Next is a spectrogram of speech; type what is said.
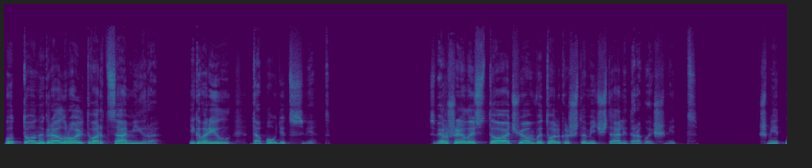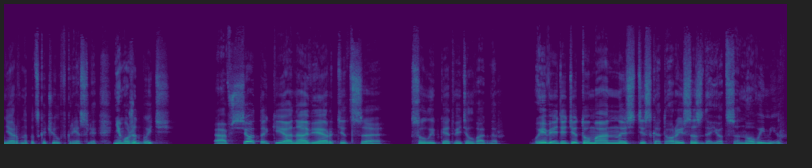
будто он играл роль Творца мира — и говорил «Да будет свет». Свершилось то, о чем вы только что мечтали, дорогой Шмидт. Шмидт нервно подскочил в кресле. «Не может быть!» «А все-таки она вертится», — с улыбкой ответил Вагнер. «Вы видите туманность, из которой создается новый мир».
